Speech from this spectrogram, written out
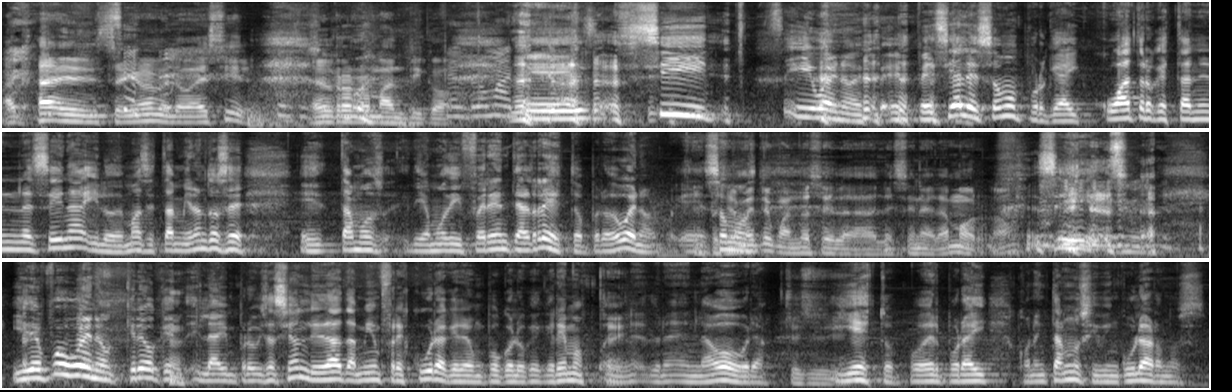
Acá el señor me lo va a decir, el rol romántico. El romántico. Eh, sí, sí, bueno, espe- especiales somos porque hay cuatro que están en la escena y los demás están mirando, entonces eh, estamos, digamos, diferente al resto, pero bueno, eh, somos... Especialmente cuando hace la, la escena del amor, ¿no? Sí. Y después, bueno, creo que la improvisación le da también frescura, que era un poco lo que queremos en, en la obra. Sí, sí, sí. Y esto, poder por ahí conectarnos y vincularnos.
